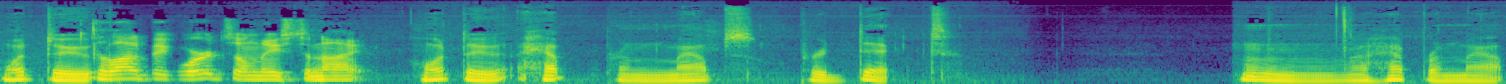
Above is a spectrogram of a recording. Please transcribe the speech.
What do There's a lot of big words on these tonight. what do Hepburn maps predict? Hmm, a Hepburn map.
